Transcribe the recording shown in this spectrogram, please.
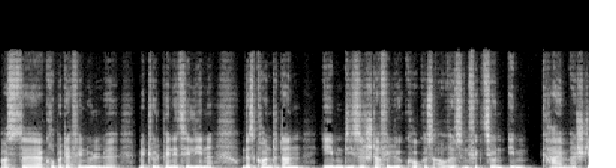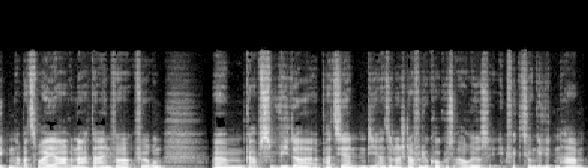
aus der Gruppe der Phenylmethylpenicilline. Und das konnte dann eben diese Staphylococcus aureus Infektion im Keim ersticken. Aber zwei Jahre nach der Einführung ähm, gab es wieder Patienten, die an so einer Staphylococcus aureus Infektion gelitten haben,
